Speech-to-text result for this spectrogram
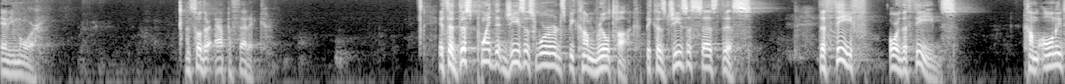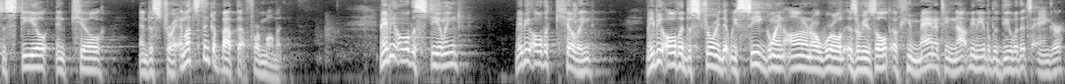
anymore. And so they're apathetic. It's at this point that Jesus' words become real talk, because Jesus says this The thief or the thieves come only to steal and kill and destroy. And let's think about that for a moment. Maybe all the stealing, maybe all the killing, maybe all the destroying that we see going on in our world is a result of humanity not being able to deal with its anger,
